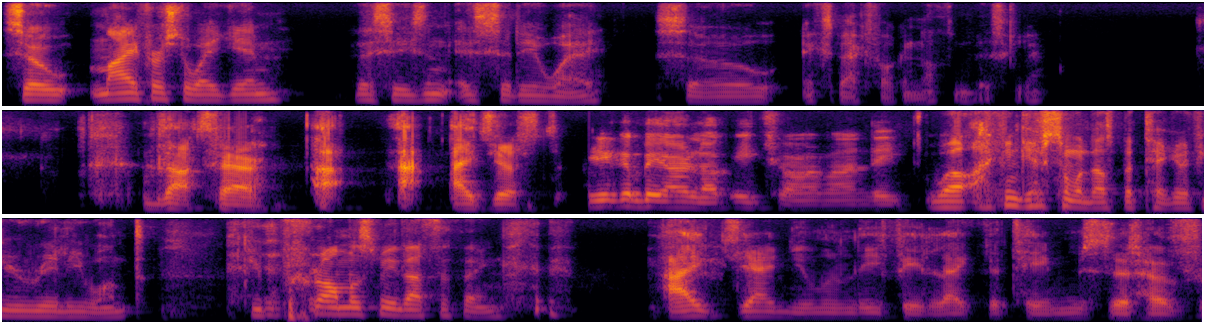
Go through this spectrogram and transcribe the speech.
So my first away game this season is City away. So expect fucking nothing basically. That's fair. I, I, I just You can be our lucky charm, Andy. Well, I can give someone else a ticket if you really want. If you promise me that's the thing. I genuinely feel like the teams that have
